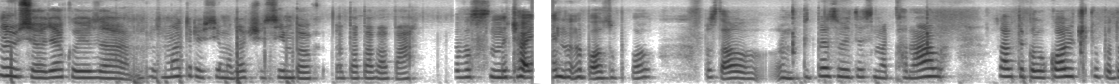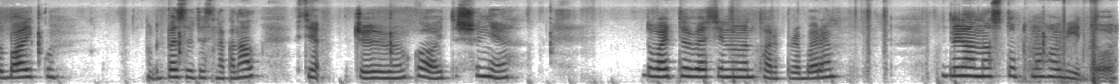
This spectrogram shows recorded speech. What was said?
Ну і все, дякую за просмотр. Всім удачі, всім па-па-па-па. Я вас нечайно на паузу. Поставив. Підписуйтесь на канал, ставте колокольчики, подобайку. Підписуйтесь на канал. Всі чекайте ще ні. Давайте весь інвентар приберемо. для наступного відео.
